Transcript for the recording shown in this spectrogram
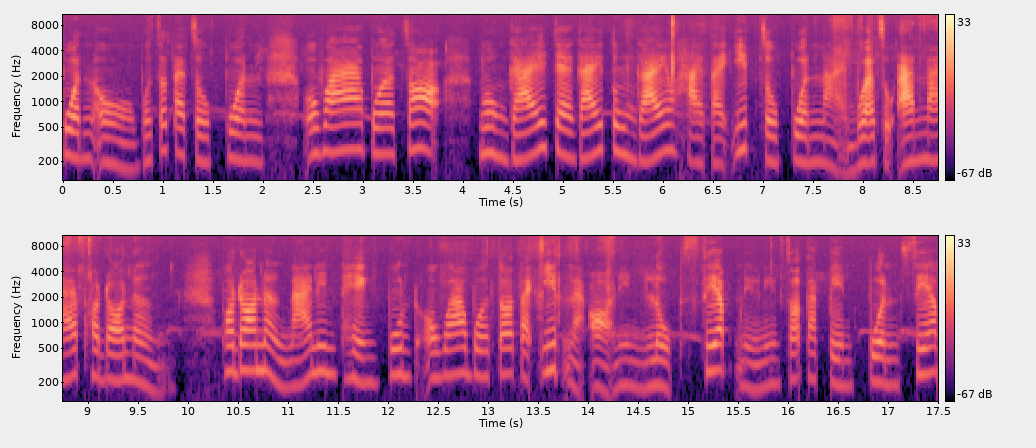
ปวนโอบัวเจาะตาโจปวนโอว่าบัวเจาะงงไกแจไกตุงไกหายตาอิบโจปวนไหนบัวสุอันนายพอดอหนึ่งพอดอหนึ่งนายนินเทงปุนโอว่าบัวเจาะตาอิบน่ะอ๋อนินหลบเสียบนิวนินเจาะตาเป็นปวนเสียบ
